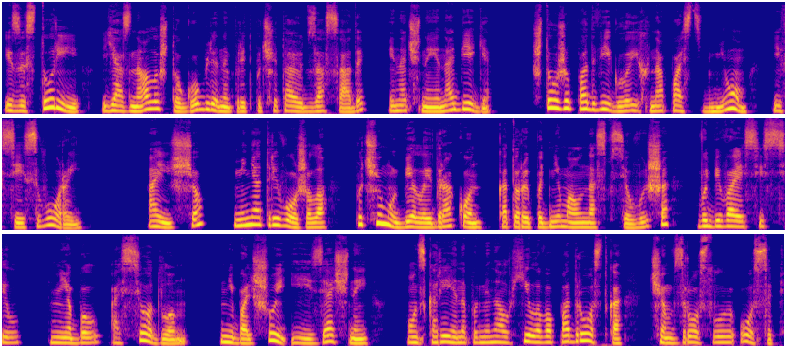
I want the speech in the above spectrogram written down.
Из истории я знала, что гоблины предпочитают засады и ночные набеги. Что же подвигло их напасть днем и всей сворой? А еще меня тревожило, почему белый дракон, который поднимал нас все выше, выбиваясь из сил, не был оседлан. Небольшой и изящный, он скорее напоминал хилого подростка, чем взрослую особь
